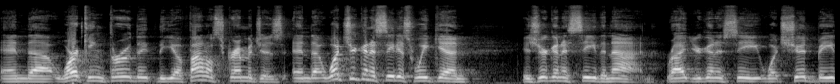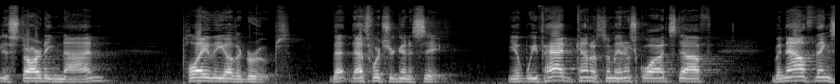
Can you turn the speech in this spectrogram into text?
and uh, working through the, the uh, final scrimmages. And uh, what you're going to see this weekend is you're going to see the nine, right? You're going to see what should be the starting nine play the other groups. That, that's what you're going to see. You know, we've had kind of some inter squad stuff, but now things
